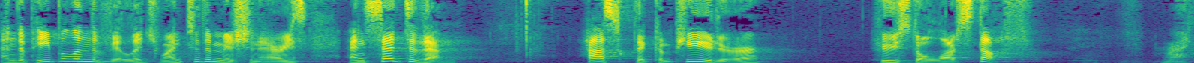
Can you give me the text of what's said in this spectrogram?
And the people in the village went to the missionaries and said to them, Ask the computer who stole our stuff. Right.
